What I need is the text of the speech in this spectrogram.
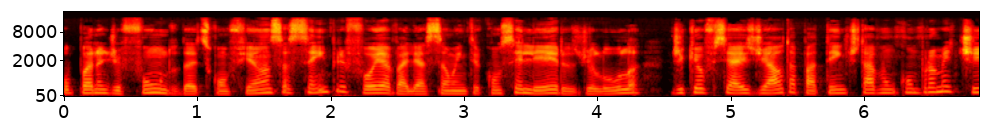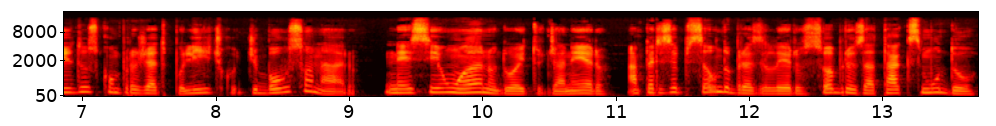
O pano de fundo da desconfiança sempre foi a avaliação entre conselheiros de Lula de que oficiais de alta patente estavam comprometidos com o projeto político de Bolsonaro. Nesse um ano do 8 de janeiro, a percepção do brasileiro sobre os ataques mudou.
